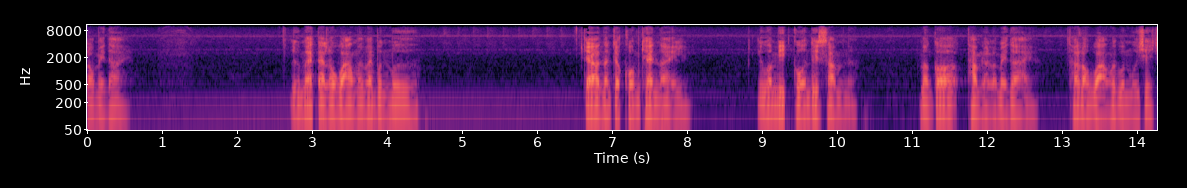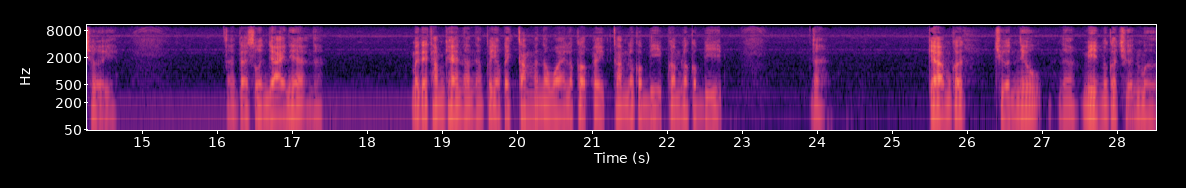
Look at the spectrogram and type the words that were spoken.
เราไม่ได้ หรือแม้แต่เราวางมันไว้บนมือ แก้วนั้นจะคมแค่ไหน หรือว่ามีดโกนด้วยซ้ำนะมันก็ทำอะไรเราไม่ได้ ถ้าเราวางไว้บนมือเฉยๆแต่ส่วนใหญ่เนี่ยนะ ไม่ได้ทำแค่นั้นนะก็ยังไปกำมันเอาไว้ แล้วก็ไปกำแล้วก็บีบกำแล้วก็บีบนะแก้มก็เฉือนนิ้วนะมีดมันก็เฉือนมือ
